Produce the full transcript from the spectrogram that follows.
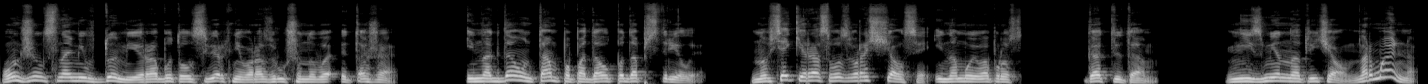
Он жил с нами в доме и работал с верхнего разрушенного этажа. Иногда он там попадал под обстрелы. Но всякий раз возвращался и на мой вопрос «Как ты там?» неизменно отвечал «Нормально».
